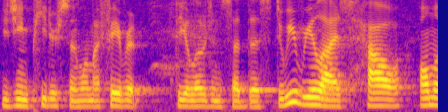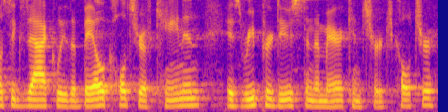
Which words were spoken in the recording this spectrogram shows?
Eugene Peterson, one of my favorite theologians, said this Do we realize how almost exactly the Baal culture of Canaan is reproduced in American church culture?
